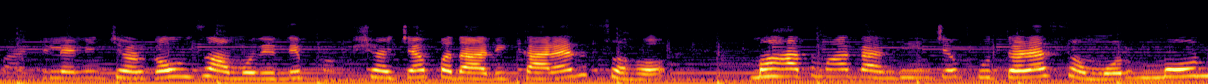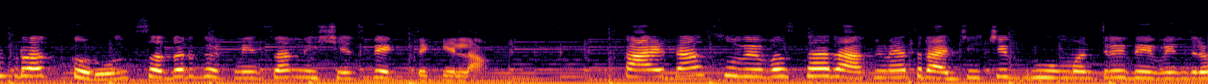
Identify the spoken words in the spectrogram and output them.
पाटील यांनी जळगाव जामोद येथे पक्षाच्या पदाधिकाऱ्यांसह महात्मा गांधींच्या पुतळ्यासमोर मौन व्रत करून सदर घटनेचा निषेध व्यक्त केला. कायदा सुव्यवस्था राखण्यात राज्याचे गृहमंत्री देवेंद्र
